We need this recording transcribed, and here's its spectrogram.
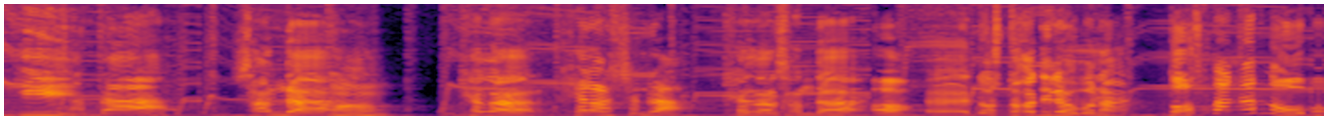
কি? চান্দা। উম। খেলাৰ? খেলাৰ চান্দা। খেলাৰ চান্দা? অ। এ, দহ টকা দিলে হ'ব না? দহ টাকাত নহ'ব।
